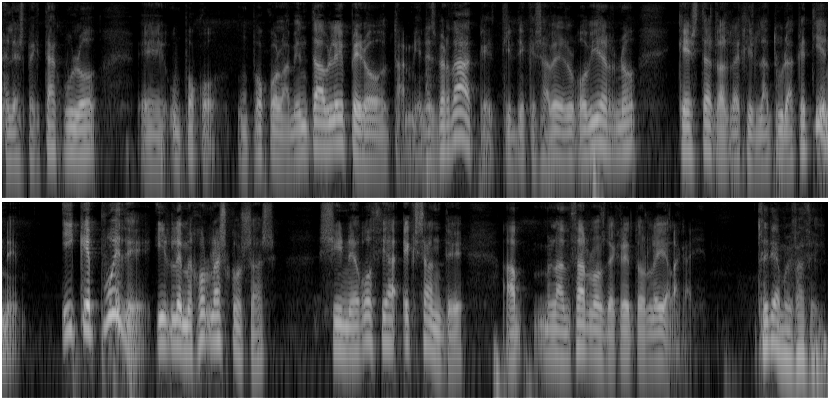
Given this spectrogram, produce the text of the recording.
el espectáculo eh, un, poco, un poco lamentable, pero también es verdad que tiene que saber el gobierno que esta es la legislatura que tiene y que puede irle mejor las cosas si negocia ex ante a lanzar los decretos ley a la calle. Sería muy fácil.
